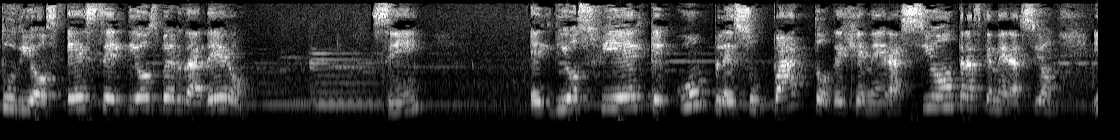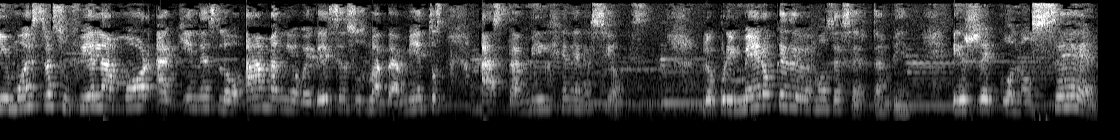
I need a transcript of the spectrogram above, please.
tu Dios, es el Dios verdadero. ¿Sí? El Dios fiel que cumple su pacto de generación tras generación y muestra su fiel amor a quienes lo aman y obedecen sus mandamientos hasta mil generaciones. Lo primero que debemos de hacer también es reconocer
